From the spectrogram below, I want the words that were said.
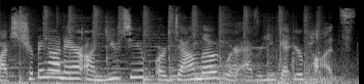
Watch Tripping on Air on YouTube or download wherever you get your pods.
